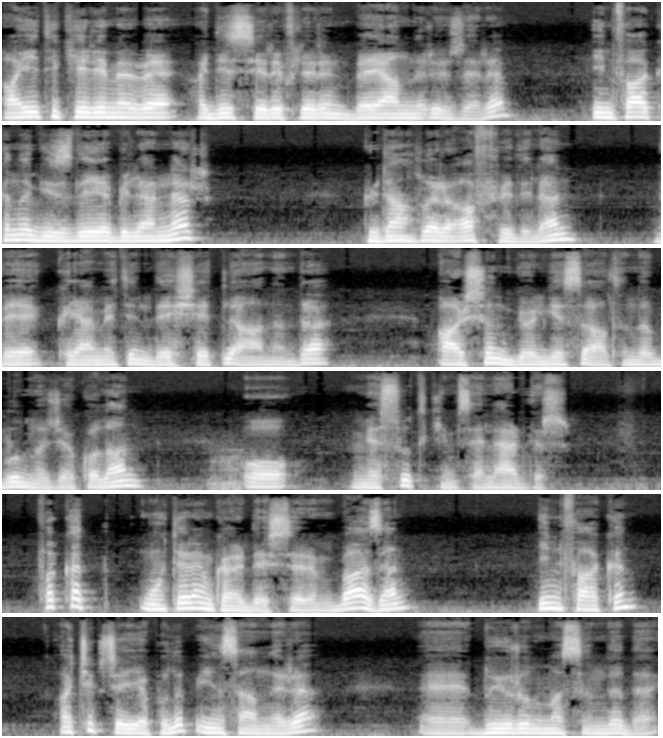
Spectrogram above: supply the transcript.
ayeti kerime ve hadis-i şeriflerin beyanları üzere infakını gizleyebilenler günahları affedilen ve kıyametin dehşetli anında arşın gölgesi altında bulunacak olan o mesut kimselerdir. Fakat muhterem kardeşlerim bazen infakın açıkça yapılıp insanlara e, duyurulmasında da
